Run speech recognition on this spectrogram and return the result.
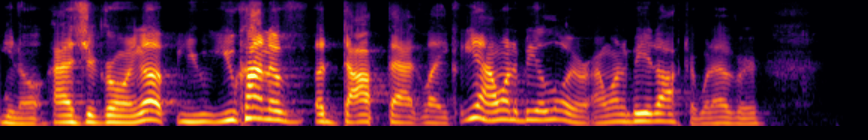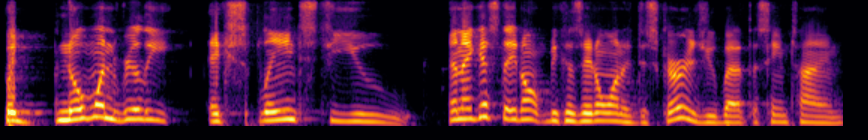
you know as you're growing up you you kind of adopt that like yeah i want to be a lawyer i want to be a doctor whatever but no one really explains to you and i guess they don't because they don't want to discourage you but at the same time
